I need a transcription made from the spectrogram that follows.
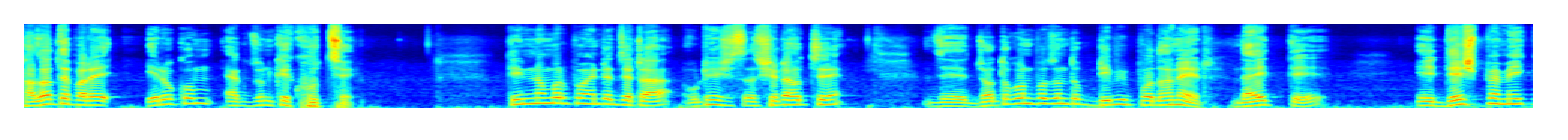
সাজাতে পারে এরকম একজনকে খুঁজছে। তিন নম্বর পয়েন্টে যেটা উঠে এসেছে সেটা হচ্ছে যে যতক্ষণ পর্যন্ত ডিবি প্রধানের দায়িত্বে এই দেশপ্রেমিক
